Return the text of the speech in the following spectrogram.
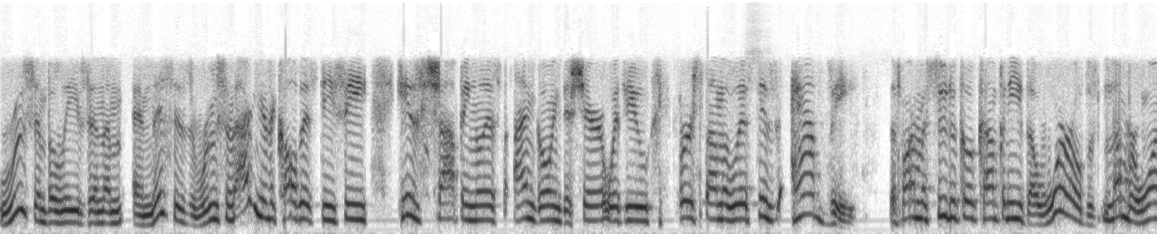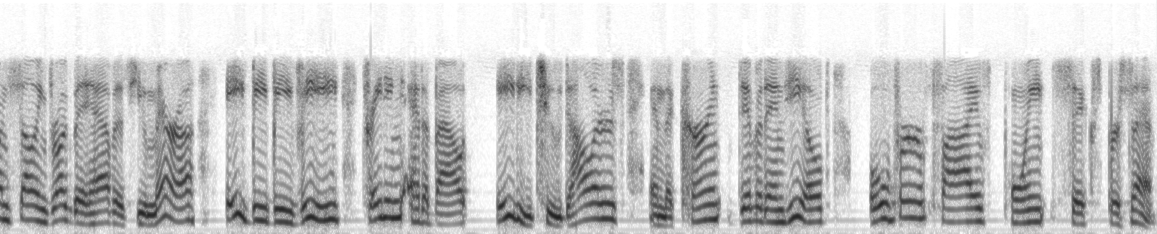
Rusin believes in them, and this is Rusin. I'm going to call this DC his shopping list. I'm going to share it with you. First on the list is AbbVie. The pharmaceutical company, the world's number one selling drug they have is Humira, ABBV, trading at about $82, and the current dividend yield over 5.6%.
